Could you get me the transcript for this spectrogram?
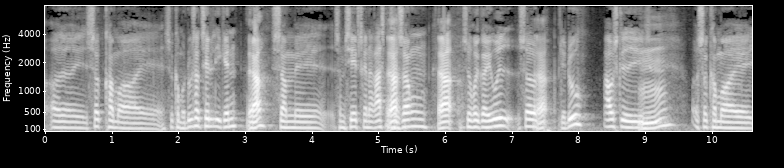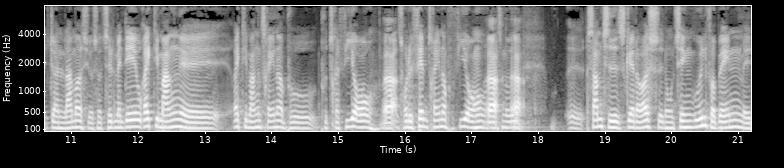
og øh, så kommer, øh, så kommer du så til igen, ja. som, øh, som cheftræner resten ja. af sæsonen. Ja. Så rykker I ud, så ja. bliver du afskediget, mm. og så kommer øh, John Lammers jo så til. Men det er jo rigtig mange, øh, rigtig mange trænere på, på 3-4 år. Ja. Jeg tror, det er fem trænere på 4 år. Ja. Og sådan noget. Ja. Øh, samtidig sker der også nogle ting uden for banen med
